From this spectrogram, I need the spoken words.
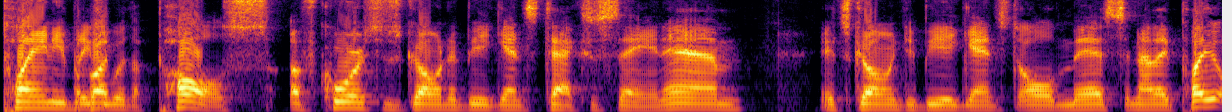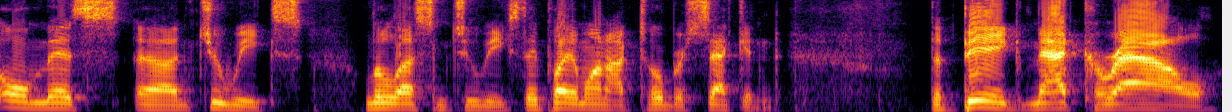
play anybody with a pulse, of course, is going to be against Texas A&M. It's going to be against Ole Miss. And now they play Ole Miss uh, in two weeks, a little less than two weeks. They play them on October 2nd the big Matt Corral,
